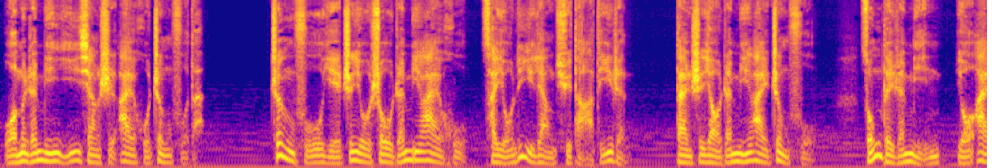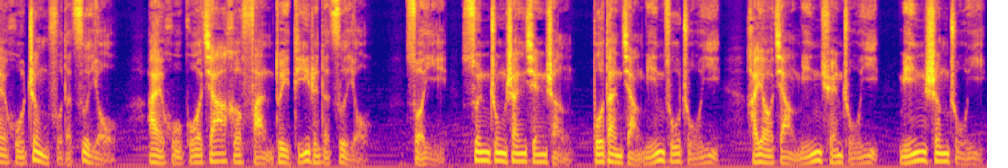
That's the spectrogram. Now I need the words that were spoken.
我们人民一向是爱护政府的，政府也只有受人民爱护，才有力量去打敌人。但是要人民爱政府。”总得人民有爱护政府的自由，爱护国家和反对敌人的自由。所以，孙中山先生不但讲民族主义，还要讲民权主义、民生主义。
